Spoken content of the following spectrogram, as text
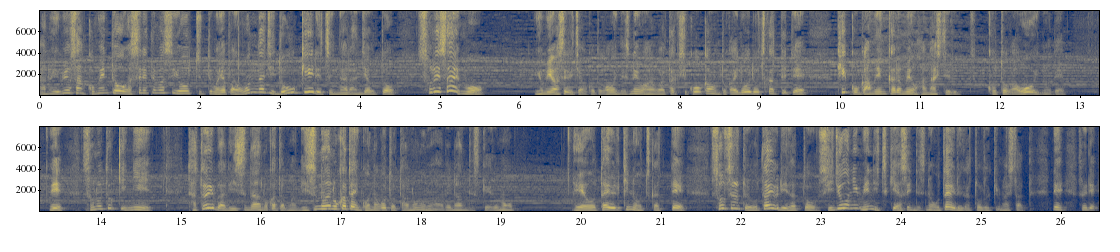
あの、指輪さんコメントを忘れてますよって言っても、やっぱり同じ同系列に並んじゃうと、それさえも読み忘れちゃうことが多いんですね。私、効果音とかいろいろ使ってて、結構画面から目を離してることが多いので、で、その時に、例えばリスナーの方、まあ、リスナーの方にこんなことを頼むのはあれなんですけれども、えー、お便り機能を使って、そうするとお便りだと非常に目につきやすいんですね。お便りが届きました。で、それで、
